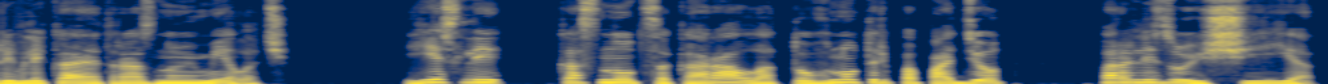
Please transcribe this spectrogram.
привлекает разную мелочь. Если коснуться коралла, то внутрь попадет парализующий яд.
